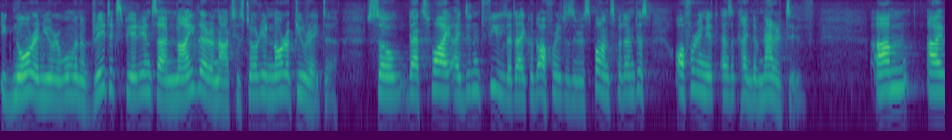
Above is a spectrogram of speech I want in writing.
ignore, and you're a woman of great experience. I'm neither an art historian nor a curator. So that's why I didn't feel that I could offer it as a response, but I'm just offering it as a kind of narrative. Um, I,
